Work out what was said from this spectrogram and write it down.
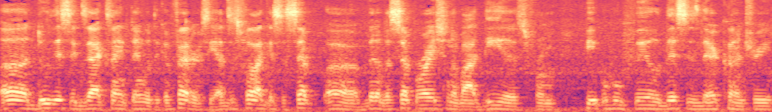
uh, do this exact same thing with the Confederacy? I just feel like it's a sep- uh, bit of a separation of ideas from people who feel this is their country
